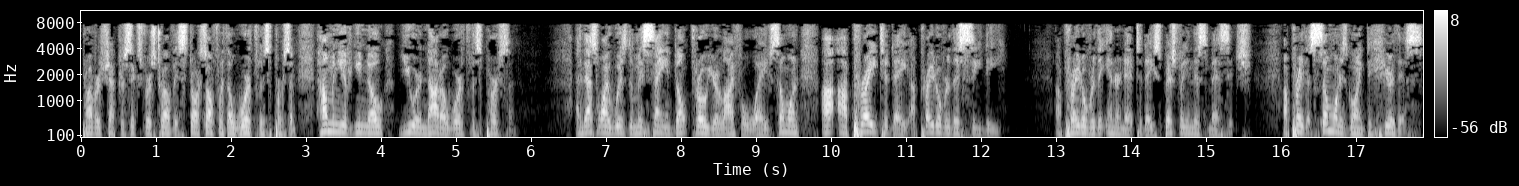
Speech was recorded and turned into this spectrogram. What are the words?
Proverbs chapter 6 verse 12, it starts off with a worthless person. How many of you know you are not a worthless person? And that's why wisdom is saying, don't throw your life away. If someone, I, I prayed today, I prayed over this CD. I prayed over the internet today, especially in this message. I pray that someone is going to hear this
